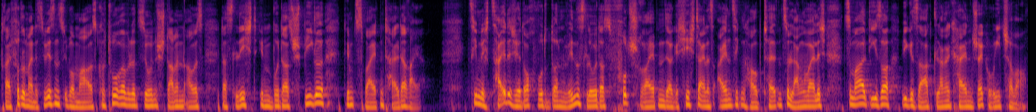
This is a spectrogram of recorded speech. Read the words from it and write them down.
Drei Viertel meines Wissens über Maos Kulturrevolution stammen aus Das Licht im Buddhas Spiegel, dem zweiten Teil der Reihe. Ziemlich zeitig jedoch wurde Don Winslow das Fortschreiben der Geschichte eines einzigen Haupthelden zu langweilig, zumal dieser, wie gesagt, lange kein Jack Reacher war.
